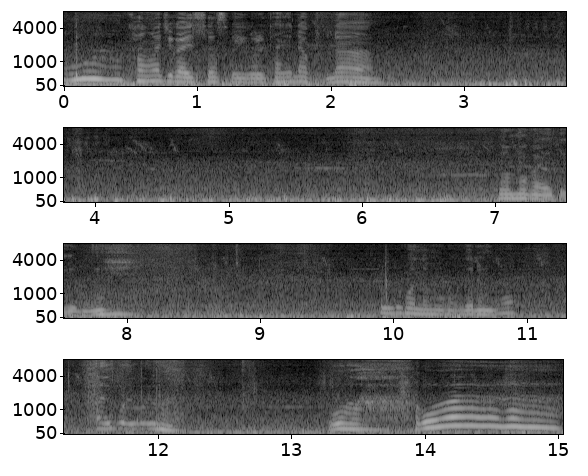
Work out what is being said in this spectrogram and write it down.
어머 강아지가 있어서 이걸 다 해놨구나. 넘어가야 되겠네. 흐르고 넘어가야 되는가 아이고 아이고 아이고. 우와 우와.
